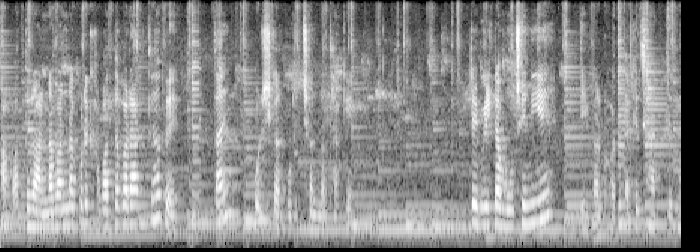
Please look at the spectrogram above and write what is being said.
আবার তো রান্না বান্না করে খাবার দাবার রাখতে হবে। তাই পরিষ্কার পরিচ্ছন্ন থাকে। টেবিলটা মুছে নিয়ে এবার ঘরটাকে ঝাড় দেবো।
